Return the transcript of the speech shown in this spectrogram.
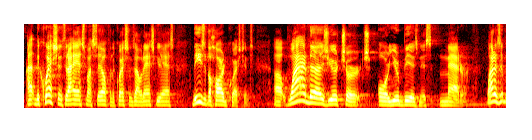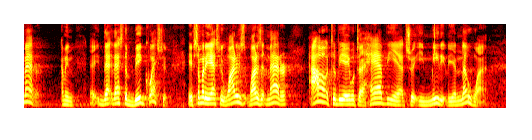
I, the questions that I ask myself and the questions I would ask you to ask, these are the hard questions. Uh, why does your church or your business matter? Why does it matter? I mean, eh, that, that's the big question. If somebody asks me, why does, why does it matter? I ought to be able to have the answer immediately and know why.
